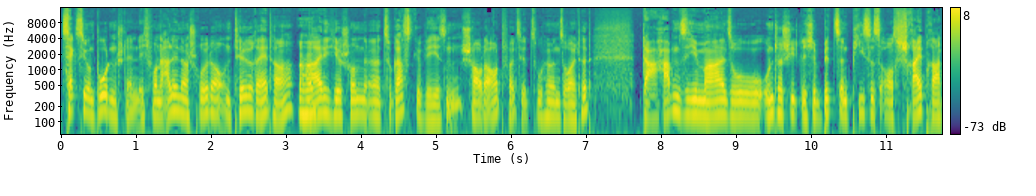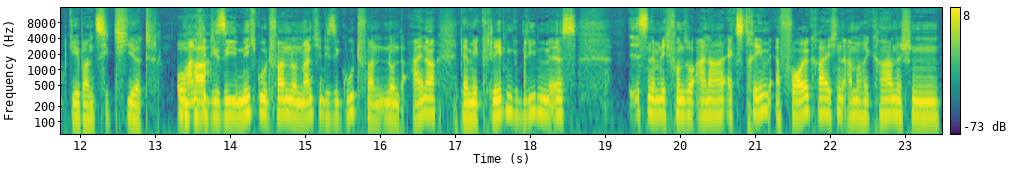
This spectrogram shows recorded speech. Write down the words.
Sexy und Bodenständig von Alina Schröder und Till Räther, Aha. beide hier schon äh, zu Gast gewesen. Shoutout, falls ihr zuhören solltet. Da haben sie mal so unterschiedliche Bits and Pieces aus Schreibratgebern zitiert. Oha. Manche, die sie nicht gut fanden und manche, die sie gut fanden. Und einer, der mir kleben geblieben ist, ist nämlich von so einer extrem erfolgreichen amerikanischen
